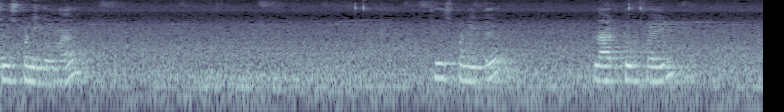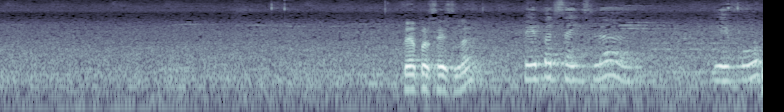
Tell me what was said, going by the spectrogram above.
சூஸ் பண்ணிக்கோங்க. சூஸ் பண்ணிவிட்டு பிளாட் டூ ஃபைல் பேப்பர் சைஸில் பேப்பர் சைஸில் ஏ ஃபோர்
